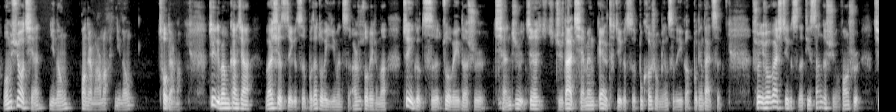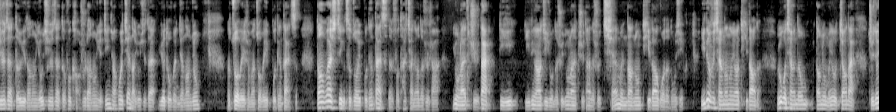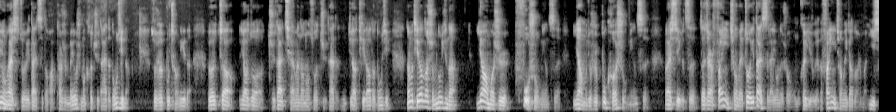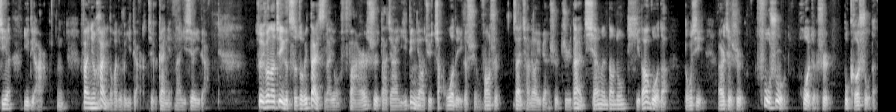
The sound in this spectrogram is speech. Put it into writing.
我们需要钱，你能帮点忙吗？你能凑点吗？这里边我们看一下。Vicious 这个词不再作为疑问词，而是作为什么？这个词作为的是前置，这指代前面 get 这个词不可数名词的一个不定代词。所以说，Vice 这个词的第三个使用方式，其实在德语当中，尤其是在德福考试当中，也经常会见到，尤其在阅读文件当中，那作为什么？作为不定代词。当 Vice 这个词作为不定代词的时候，它强调的是啥？用来指代，第一，一定要记住的是，用来指代的是前文当中提到过的东西，一定是前文当中要提到的。如果前文当当中没有交代，直接用 which 作为代词的话，它是没有什么可指代的东西的，所以说不成立的。说叫要做指代前文当中所指代的要提到的东西。那么提到的什么东西呢？要么是复数名词，要么就是不可数名词。which 这个词在这儿翻译成为作为代词来用的时候，我们可以给它翻译成为叫做什么？一些一点儿。嗯，翻译成汉语的话就是一点儿的这个概念。那一些一点儿。所以说呢，这个词作为代词来用，反而是大家一定要去掌握的一个使用方式。再强调一遍，是指代前文当中提到过的东西，而且是复数或者是不可数的。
